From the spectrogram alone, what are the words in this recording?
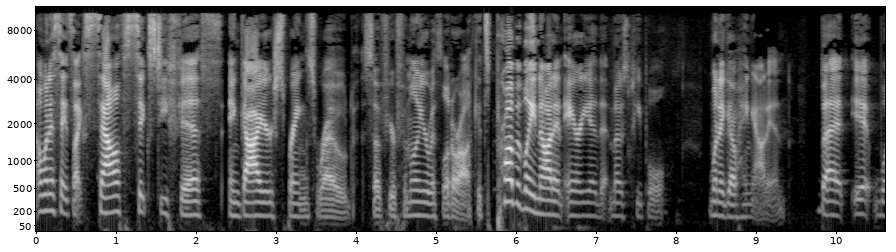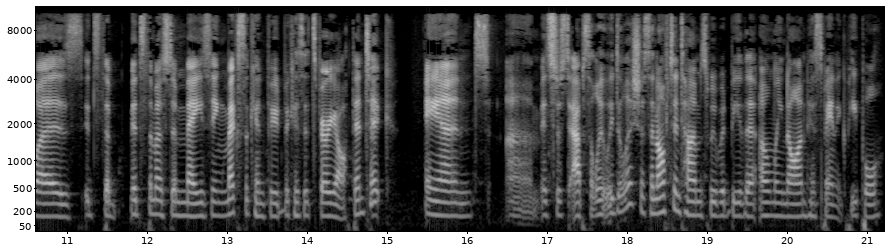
I want to say it's like South 65th and Geyer Springs Road. So if you're familiar with Little Rock, it's probably not an area that most people want to go hang out in. But it was it's the it's the most amazing Mexican food because it's very authentic and um, it's just absolutely delicious. And oftentimes we would be the only non-Hispanic people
